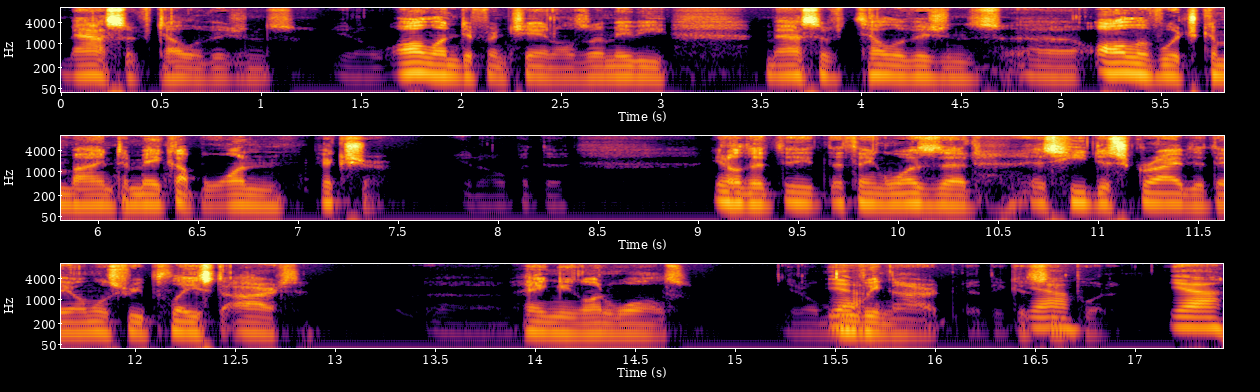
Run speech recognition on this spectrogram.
massive televisions, you know, all on different channels, or maybe massive televisions, uh, all of which combine to make up one picture. You know, but the, you know, that the, the thing was that as he described it, they almost replaced art uh, hanging on walls. You know, Yeah. moving art. I think as Yeah. he put it. Yeah.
